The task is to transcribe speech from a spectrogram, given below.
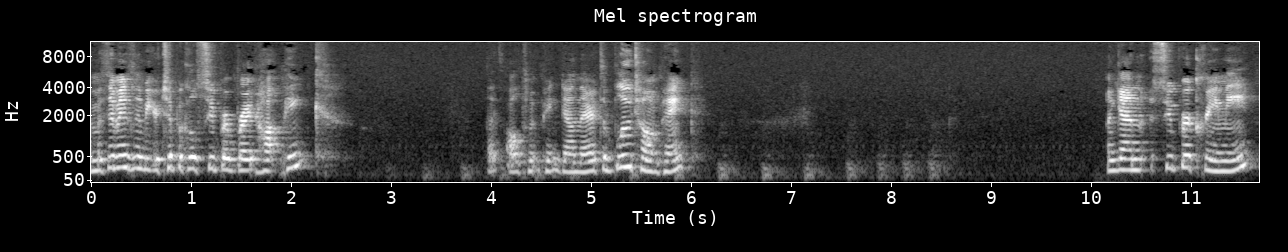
I'm assuming it's going to be your typical super bright hot pink. That's Ultimate Pink down there. It's a blue tone pink. Again, super creamy.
